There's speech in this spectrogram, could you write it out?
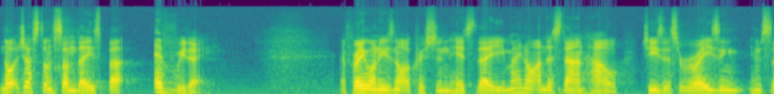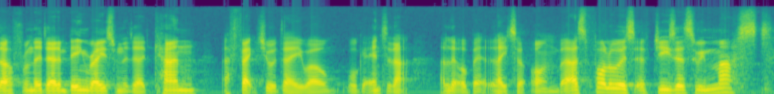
not just on Sundays, but every day. And for anyone who's not a Christian here today, you may not understand how Jesus raising himself from the dead and being raised from the dead can affect your day. Well, we'll get into that a little bit later on. But as followers of Jesus, we must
